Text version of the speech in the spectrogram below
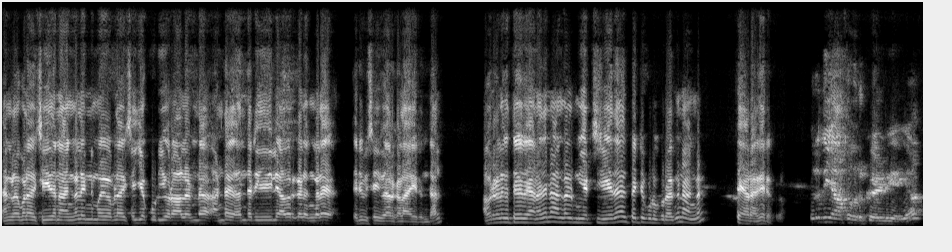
நாங்கள் எவ்வளவு செய்த நாங்கள் இன்னும் எவ்வளவு செய்யக்கூடிய ஒரு ஆள் அண்ட அந்த அந்த ரீதியில் அவர்கள் எங்களை தெரிவு செய்வார்களா இருந்தால் அவர்களுக்கு தேவையானதை நாங்கள் முயற்சி செய்து அதை பெற்றுக் கொடுக்கறதுக்கு நாங்கள் தயாராக இருக்கிறோம். இறுதியாக ஒரு கேள்வி ஐயா.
